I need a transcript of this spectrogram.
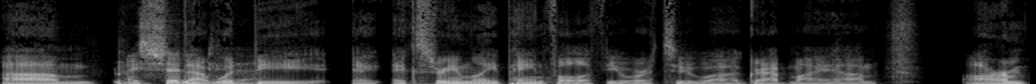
Um, I shouldn't. that do would that. be e- extremely painful if you were to uh, grab my um, arm.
